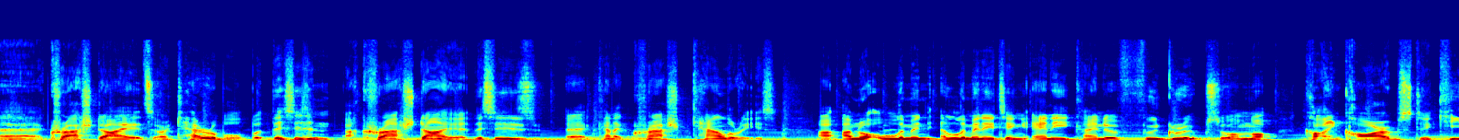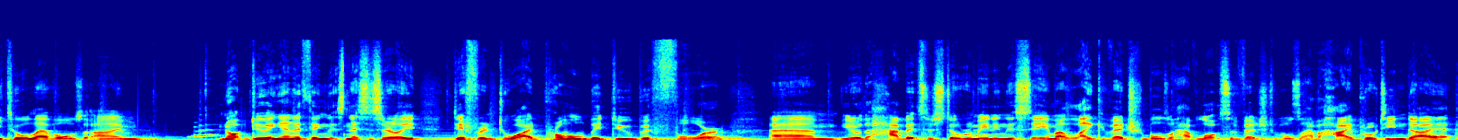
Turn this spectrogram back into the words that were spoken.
uh, crash diets are terrible, but this isn't a crash diet. This is uh, kind of crash calories. I- am not elimin- eliminating any kind of food group, so I'm not cutting carbs to keto levels. I'm not doing anything that's necessarily different to what I'd probably do before. Um, you know, the habits are still remaining the same. I like vegetables. I have lots of vegetables. I have a high protein diet.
